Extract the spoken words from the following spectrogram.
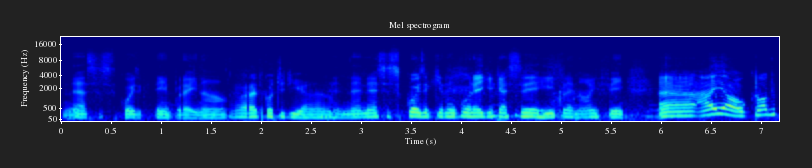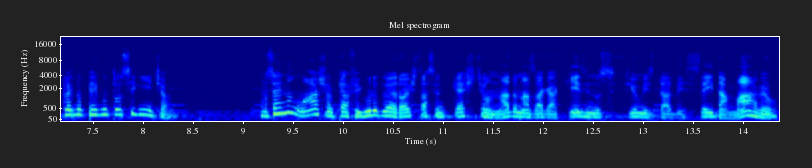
Nessas coisas que tem por aí, não. É horário do cotidiano. Né, Nessas coisas que tem por aí que quer ser Hitler, não, enfim. Ah, aí, ó, o Claudio Cleiton perguntou o seguinte, ó. Vocês não acham que a figura do herói está sendo questionada nas HQs e nos filmes da DC e da Marvel?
